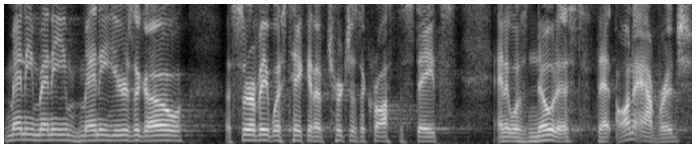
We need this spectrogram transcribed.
many, many, many years ago a survey was taken of churches across the states, and it was noticed that on average,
